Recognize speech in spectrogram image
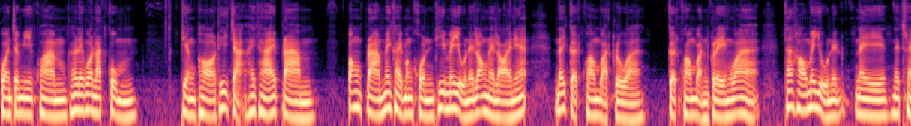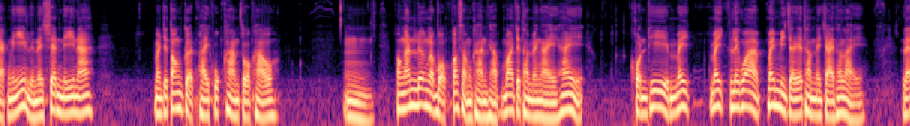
ควรจะมีความเขาเรียกว่ารัดกุมเพียงพอที่จะคล้ายๆปรามป้องปรามให้ใครบางคนที่ไม่อยู่ในร่องในรอยเนี้ยได้เกิดความหวาดกลัว เกิดความหวั่นเกรงว่า ถ้าเขาไม่อยู่ในในในแทร็กนี้หรือในเส้นนี้นะ มันจะต้องเกิดภัยคุกคามตัวเขา อืมเพ ราะงั้นเรื่องระบบก็สำคัญครับ ว่าจะทำยังไงให้คนที่ไม่ไม่เรียกว่าไม่มีจริยธรรมในใจเท่าไหร่ และ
